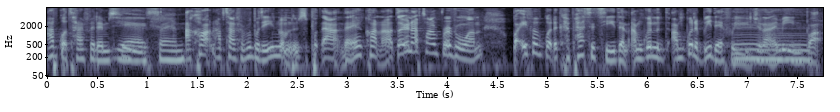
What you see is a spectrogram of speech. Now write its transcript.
I've got time for them too. Yeah, same. I can't have time for everybody. Not just put that out there. I can't I don't have time for everyone. But if I've got the capacity, then I'm gonna I'm gonna be there for you. Do you know what I Mm. mean? But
